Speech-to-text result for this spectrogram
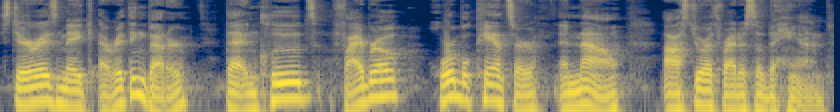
steroids make everything better. That includes fibro, horrible cancer, and now osteoarthritis of the hand.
